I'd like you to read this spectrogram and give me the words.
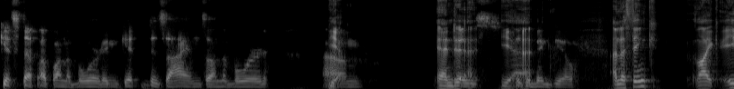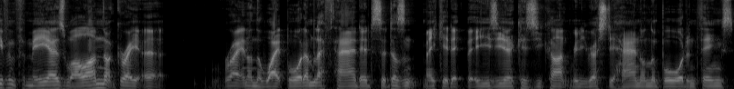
get stuff up on the board and get designs on the board. Um, yeah. And uh, yeah, is a big deal. And I think, like, even for me as well, I'm not great at writing on the whiteboard. I'm left-handed, so it doesn't make it a bit easier because you can't really rest your hand on the board and things.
